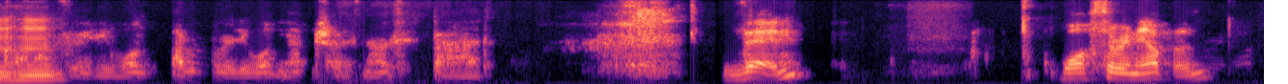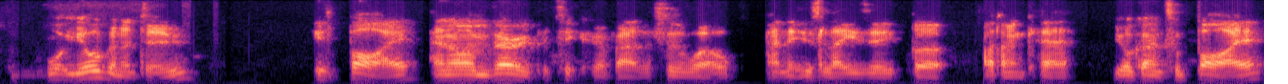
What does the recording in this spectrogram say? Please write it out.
God, I Mhm. really want I really want nachos now. This is bad. Then, whilst they're in the oven, what you're going to do is buy, and I'm very particular about this as well, and it is lazy, but I don't care. You're going to buy a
